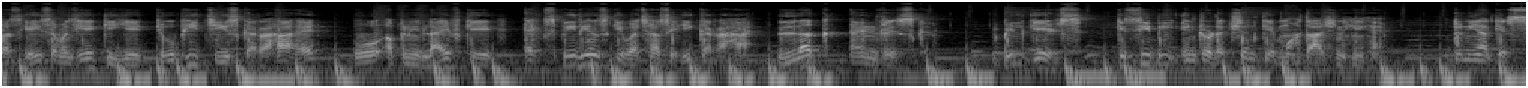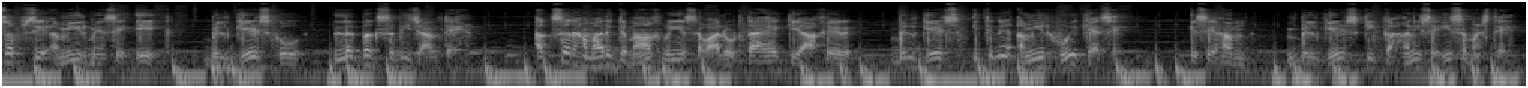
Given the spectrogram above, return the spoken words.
बस यही समझिए कि ये जो भी चीज़ कर रहा है वो अपनी लाइफ के एक्सपीरियंस की वजह से ही कर रहा है। Luck and risk Bill Gates किसी भी इंट्रोडक्शन के मोहताज नहीं है। दुनिया के सबसे अमीर में से एक बिल गेट्स को लगभग सभी जानते हैं। अक्सर हमारे दिमाग में ये सवाल उठता है कि आखिर बिल गेट्स इतने अमीर हुए कैसे? इसे हम बिल गेट्स की कहानी से ही समझते हैं।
